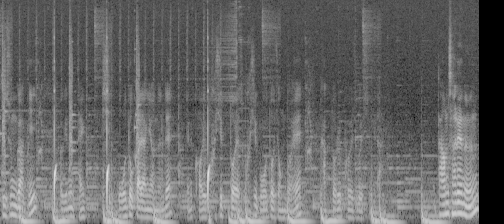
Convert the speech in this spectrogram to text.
비순각이 여기는 115도 가량이었는데 거의 90도에서 95도 정도의 각도를 보여주고 있습니다. 다음 사례는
